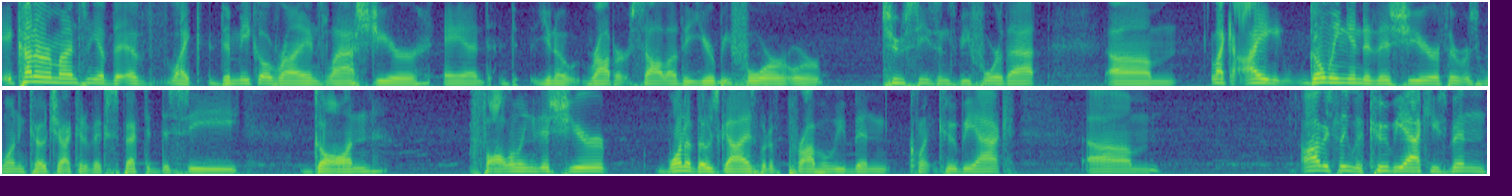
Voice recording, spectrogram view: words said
it kind of reminds me of the of like DeMeco Ryans last year and you know Robert Saleh the year before or two seasons before that. Um, like I going into this year, if there was one coach I could have expected to see gone following this year, one of those guys would have probably been Klint Kubiak. Um, obviously, with Kubiak, he's been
